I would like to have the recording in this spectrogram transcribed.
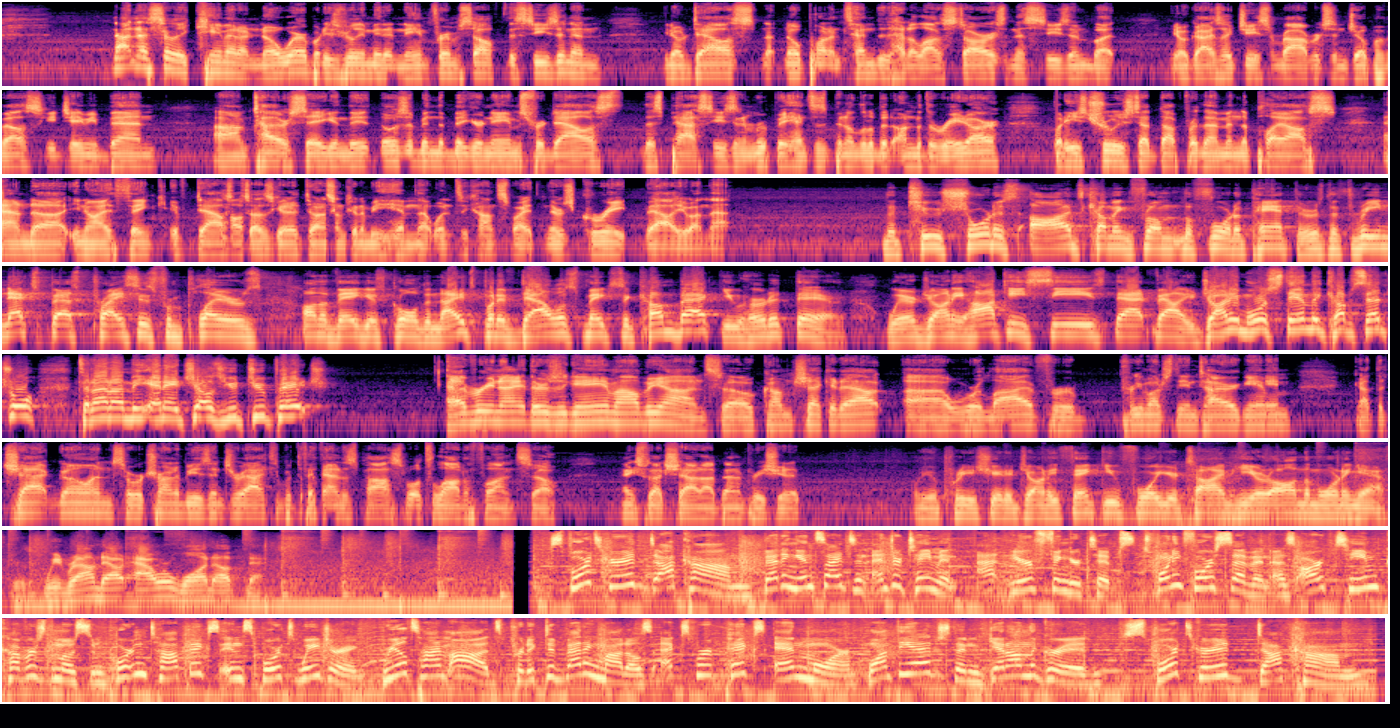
Not necessarily came out of nowhere, but he's really made a name for himself this season. And, you know, Dallas, no pun intended, had a lot of stars in this season. But, you know, guys like Jason Robertson, Joe Pavelski, Jamie Benn, um, Tyler Seguin, they, those have been the bigger names for Dallas this past season. And Roope Hintz has been a little bit under the radar, but he's truly stepped up for them in the playoffs. And, uh, you know, I think if Dallas does get it done, it's going to be him that wins the Conn Smythe. And there's great value on that. The two shortest odds coming from the Florida Panthers, the three next best prices from players on the Vegas Golden Knights. But if Dallas makes a comeback, you heard it there, where Johnny Hockey sees that value. Jonny, more Stanley Cup Central tonight on the NHL's YouTube page? Every night there's a game, I'll be on. So come check it out. Uh, we're live for pretty much the entire game. Got the chat going, so we're trying to be as interactive with the fans as possible. It's a lot of fun. So thanks for that shout out, Ben. Appreciate it. We appreciate it, Jonny. Thank you for your time here on the morning after. We round out hour one up next. SportsGrid.com. Betting insights and entertainment at your fingertips 24 7 as our team covers the most important topics in sports wagering real time odds, predictive betting models, expert picks, and more. Want the edge? Then get on the grid. SportsGrid.com.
